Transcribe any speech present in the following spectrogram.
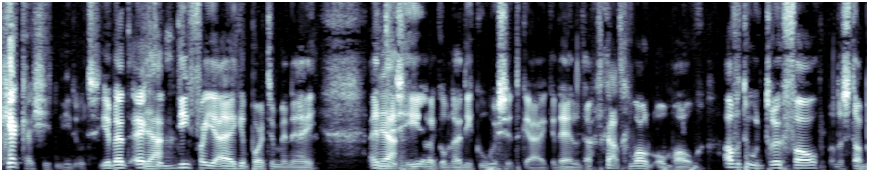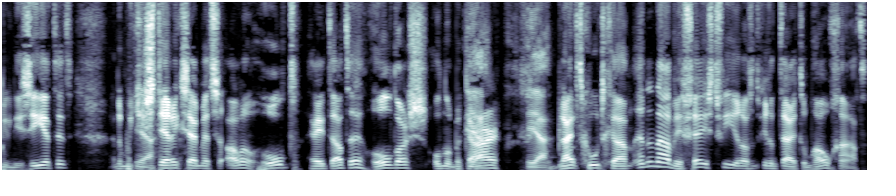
gek als je het niet doet. Je bent echt Ja. een dief van je eigen portemonnee. En Ja. het is heerlijk om naar die koersen te kijken de hele dag. Het gaat gewoon omhoog. Af en toe een terugval, maar dan stabiliseert het. En dan moet je sterk zijn met z'n allen. Hold heet dat, hè? Holders onder elkaar. Ja, Het blijft goed gaan. En daarna weer feest vieren als het weer een tijd omhoog gaat.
